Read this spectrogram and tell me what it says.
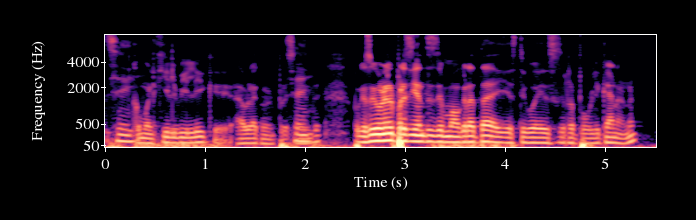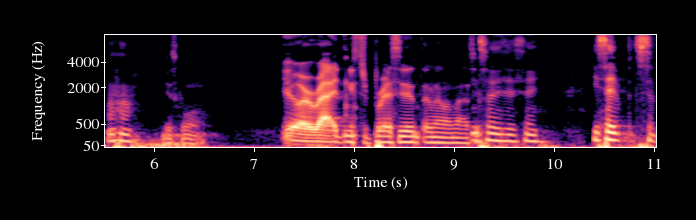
sí. Como el hillbilly que habla con el presidente. Porque según el presidente es demócrata y este güey es republicano, ¿no? Ajá. Y es como... You're right, Mr. President. Una mamá así. Sí, sí, sí. Y se, se,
